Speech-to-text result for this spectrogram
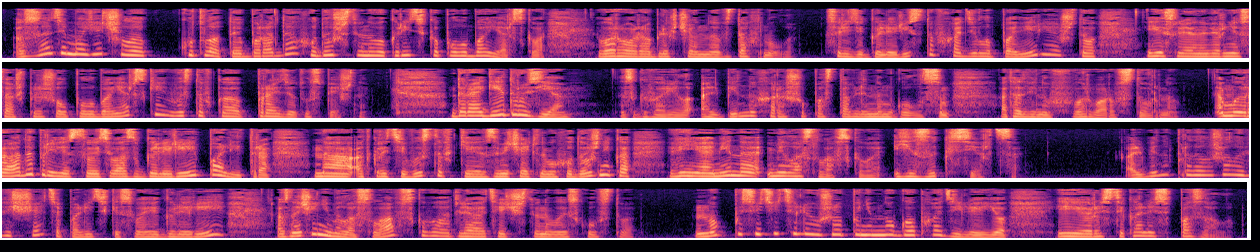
Сзади маячила кутлатая борода художественного критика Полубоярского. Варвара облегченно вздохнула. Среди галеристов ходило поверье, что если на вернисаж пришел Полубоярский, выставка пройдет успешно. «Дорогие друзья», — заговорила Альбина хорошо поставленным голосом, отодвинув Варвару в сторону, мы рады приветствовать вас в галерее «Палитра» на открытии выставки замечательного художника Вениамина Милославского «Язык сердца». Альбина продолжала вещать о политике своей галереи, о значении Милославского для отечественного искусства. Но посетители уже понемногу обходили ее и растекались по залу.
